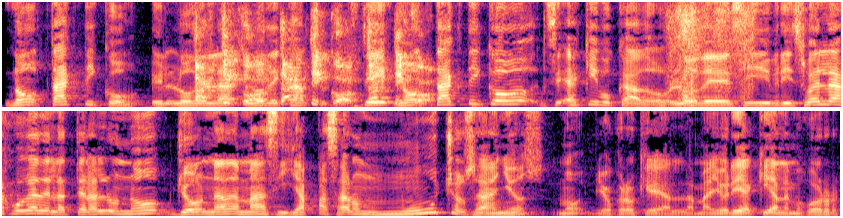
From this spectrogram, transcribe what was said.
No, táctico. Eh, Lo de la- Táctico, lo de cam- táctico, sí, táctico. No, táctico, se ha equivocado. Lo de si Brizuela juega de lateral o no, yo nada más, y ya pasaron muchos años, no, yo creo que a la mayoría aquí a lo mejor,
